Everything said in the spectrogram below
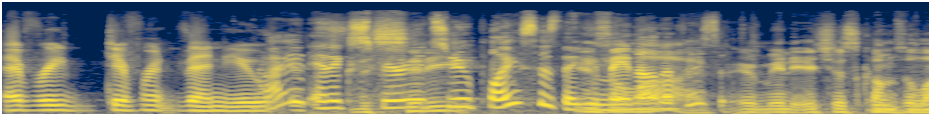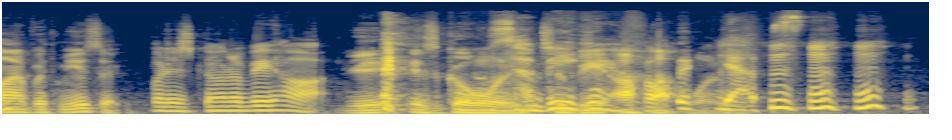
every different venue, right? And experience new places that you may alive. not have visited. I mean, it just comes mm -hmm. alive with music. But it's going to be hot. It is going so to be, be a hot one. yes.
